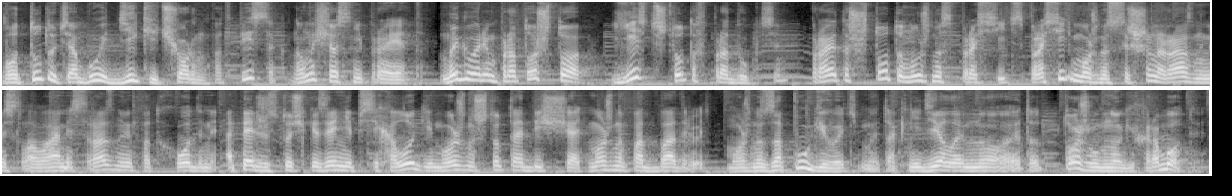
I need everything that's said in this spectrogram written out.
вот тут у тебя будет дикий черный подписок, но мы сейчас не про это. Мы говорим про то, что есть что-то в продукте, про это что-то нужно спросить. Спросить можно совершенно разными словами, с разными подходами. Опять же, с точки зрения психологии, можно что-то обещать, можно подбадривать, можно запугивать. Мы так не делаем, но это тоже у многих работает.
